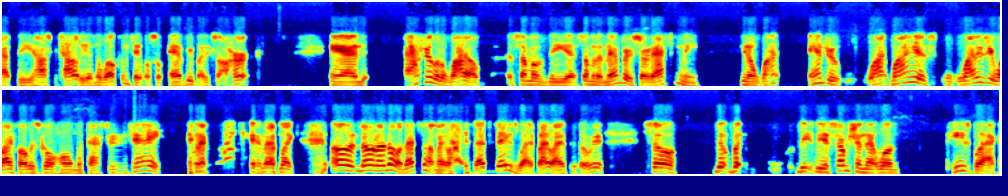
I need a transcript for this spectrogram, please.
at the hospitality and the welcome table, so everybody saw her. And after a little while, some of the uh, some of the members started asking me, you know, why, Andrew, why why is why does your wife always go home with Pastor Jay? And I'm like, oh no no no, that's not my wife. That's Jay's wife. My wife is over here. So, the, but the the assumption that well, he's black,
